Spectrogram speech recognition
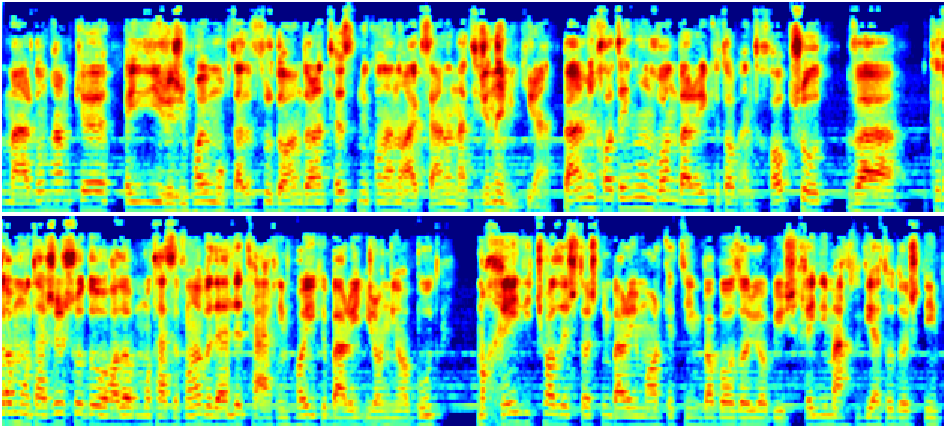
مردم هم که خیلی رژیم های مختلف رو دائم دارن تست می‌کنن و اکثرا نتیجه نمی‌گیرن. به همین خاطر این عنوان برای کتاب انتخاب شد و کتاب منتشر شد و حالا متاسفانه به دلیل تحریم هایی که برای ایرانیا بود ما خیلی چالش داشتیم برای marketing و بازاریابیش خیلی محدودیت رو داشتیم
